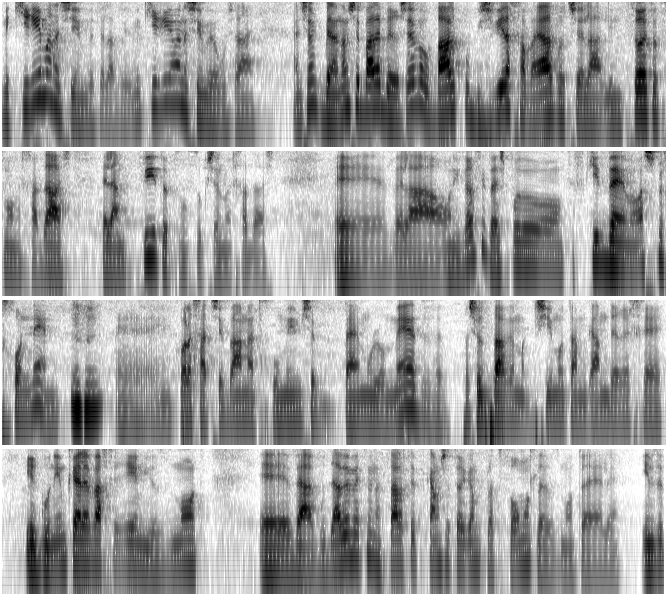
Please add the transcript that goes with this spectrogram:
מכירים אנשים בתל אביב, מכירים אנשים בירושלים. אני חושב, בן אדם שבא לבאר שבע, הוא בא לפה בשביל החוויה הזאת של למצוא את עצמו מחדש, ולהמציא את עצמו סוג של מחדש. אה, ולאוניברסיטה יש פה תפקיד אה, ממש מכונן, אה, עם כל אחד שבא מהתחומים שבהם הוא לומד, ופשוט בא ומגשים אותם גם דרך ארגונים כאלה ואחרים, יוזמות. אה, והאגודה באמת מנסה לצאת כמה שיותר גם פלטפורמות ליוזמות האלה. אם זה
